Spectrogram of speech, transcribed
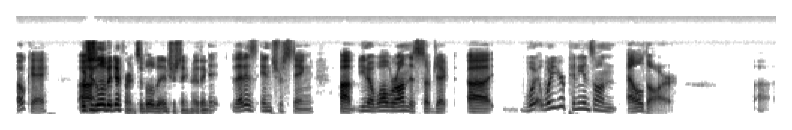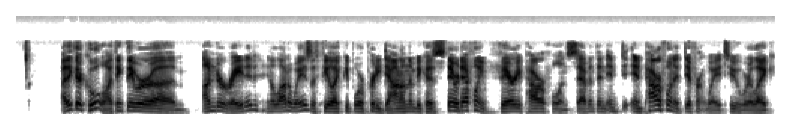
Okay. Which uh, is a little bit different. It's a little bit interesting, I think. It, that is interesting. Um, you know, while we're on this subject, uh, what what are your opinions on Eldar? I think they're cool. I think they were um, underrated in a lot of ways. I feel like people were pretty down on them because they were definitely very powerful in seventh and, and, and powerful in a different way too, where like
